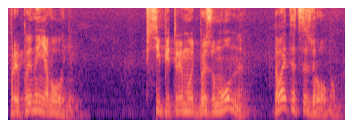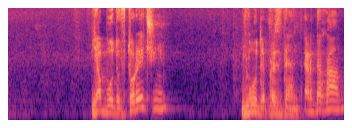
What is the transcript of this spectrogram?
припинення вогню. Всі підтримують безумовне. Давайте це зробимо. Я буду в Туреччині, буде президент Ердоган.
